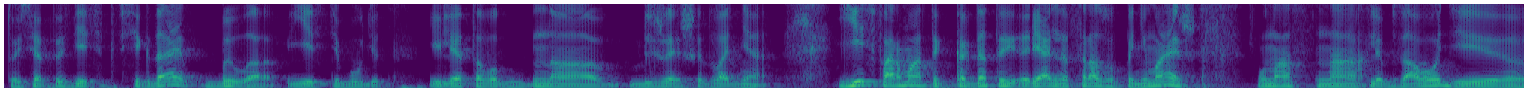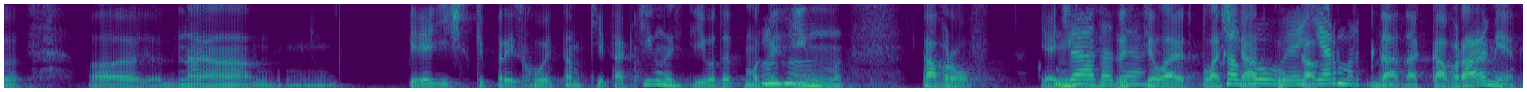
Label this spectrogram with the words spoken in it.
То есть это здесь это всегда было, есть и будет. Или это вот на ближайшие два дня. Есть форматы, когда ты реально сразу понимаешь, у нас на хлебзаводе Э, на периодически происходят там какие-то активности, и вот этот магазин угу. ковров. И они да, да, застилают да. площадку ков... Да, да, коврами.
